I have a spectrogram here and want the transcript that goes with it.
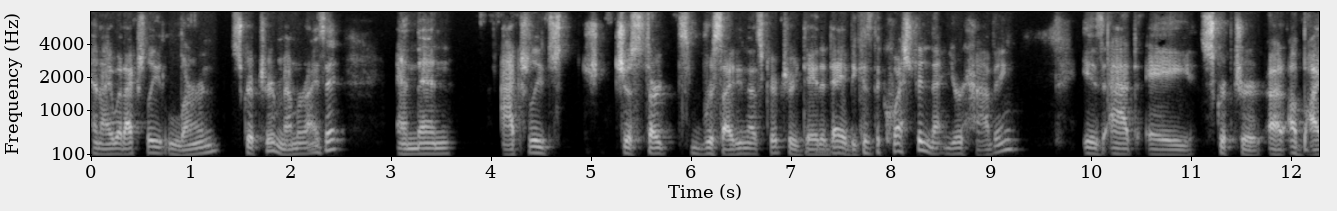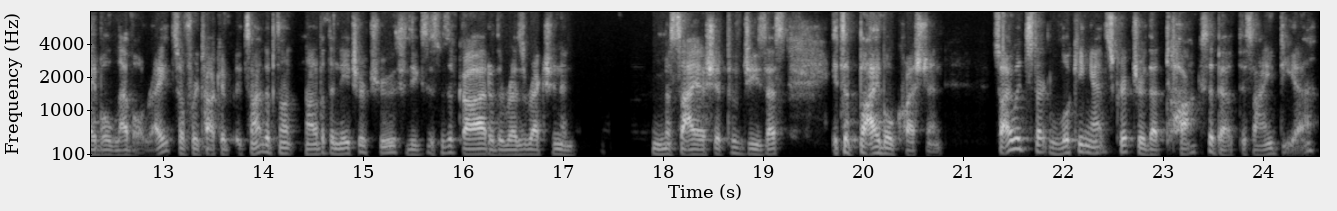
and I would actually learn scripture, memorize it, and then actually just start reciting that scripture day to day because the question that you're having is at a scripture at a bible level right? So if we're talking it's not, it's not not about the nature of truth the existence of god or the resurrection and messiahship of jesus. It's a bible question. So i would start looking at scripture that talks about this idea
